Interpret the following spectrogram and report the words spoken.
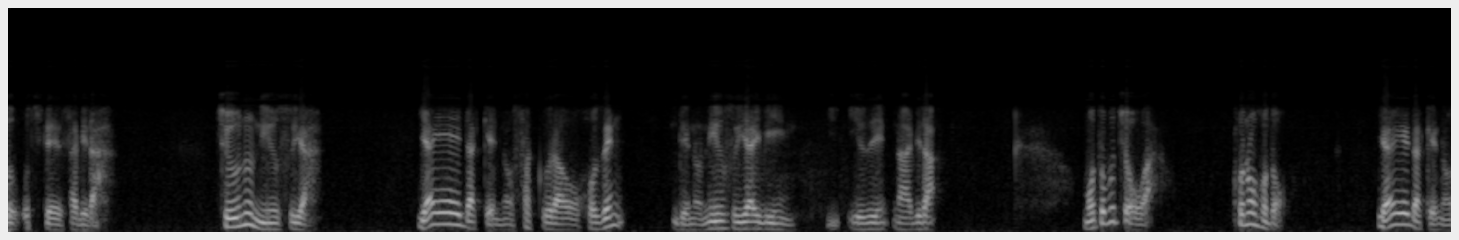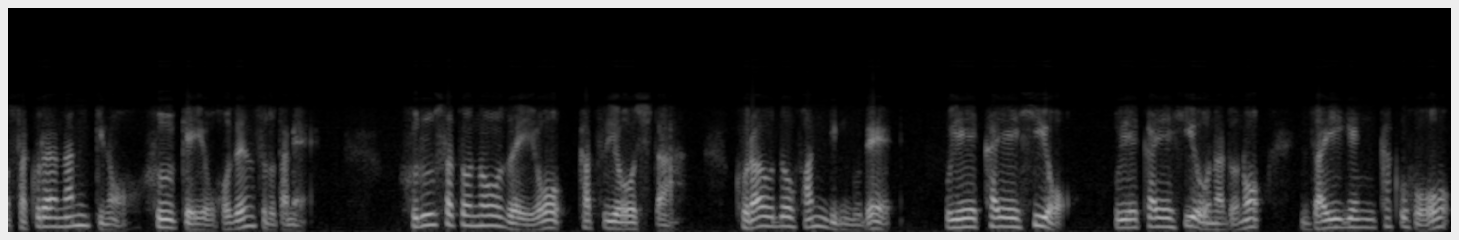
うちてさびら中のニュースや八重岳の桜を保全でのニュースやいびんゆずなびら元部長はこのほど八重岳の桜並木の風景を保全するためふるさと納税を活用したクラウドファンディングで植え替え費用植え替え費用などの財源確保を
